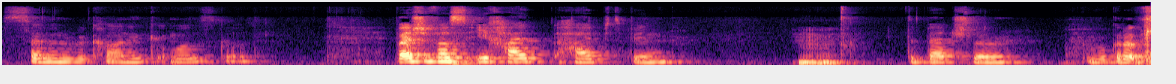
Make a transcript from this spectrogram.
Sam aber keine Ahnung, um was es geht. Weißt du, was ich hype- hyped bin? Mhm. The Bachelor. Wo gerade.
